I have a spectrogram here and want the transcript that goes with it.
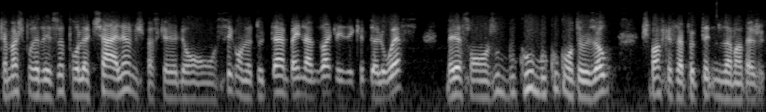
comment je pourrais dire ça, pour le challenge, parce que on sait qu'on a tout le temps bien de la misère avec les équipes de l'Ouest, mais là, si on joue beaucoup, beaucoup contre eux autres, je pense que ça peut peut-être nous avantager.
